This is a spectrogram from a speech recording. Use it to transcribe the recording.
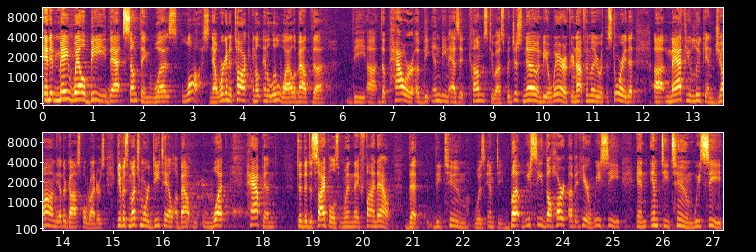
and it may well be that something was lost. Now, we're going to talk in a, in a little while about the the, uh, the power of the ending as it comes to us. But just know and be aware, if you're not familiar with the story, that uh, Matthew, Luke, and John, the other gospel writers, give us much more detail about what happened to the disciples when they find out that the tomb was empty. But we see the heart of it here. We see an empty tomb. We see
